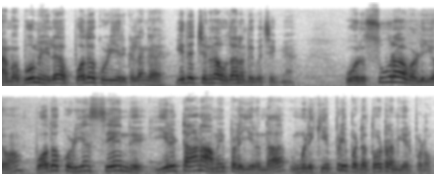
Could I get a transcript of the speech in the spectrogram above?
நம்ம பூமியில் புதக்குழி இருக்குல்லங்க. இதை சின்னதாக உதாரணத்துக்கு வச்சுக்கோங்க. ஒரு சூறாவளியும் புதக்குழியும் சேர்ந்து இருட்டான அமைப்பில் இருந்தால் உங்களுக்கு எப்படிப்பட்ட தோற்றம் ஏற்படும்?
